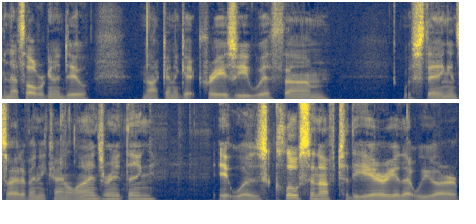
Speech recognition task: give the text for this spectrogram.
And that's all we're going to do. Not going to get crazy with, um, with staying inside of any kind of lines or anything. It was close enough to the area that we are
